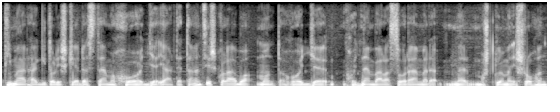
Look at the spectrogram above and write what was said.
Timár Ágitól is kérdeztem, hogy járt-e tánciskolába, mondta, hogy, hogy nem válaszol rá, mert, mert most különben is rohan,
